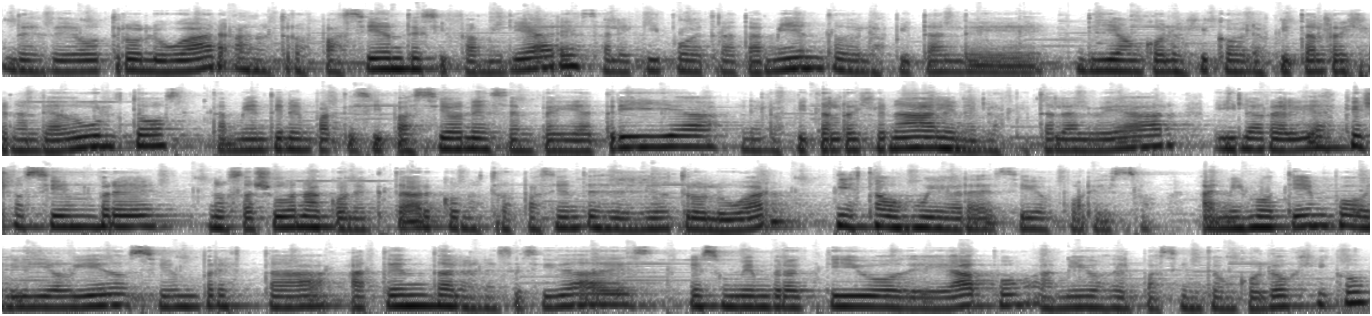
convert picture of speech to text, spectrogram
desde otro lugar a nuestros pacientes y familiares, al equipo de tratamiento del Hospital de Día Oncológico del Hospital Regional de Adultos. También tienen participaciones en pediatría, en el Hospital Regional, en el Hospital Alvear. Y la realidad es que ellos siempre nos ayudan a conectar con nuestros pacientes desde otro lugar y estamos muy agradecidos por eso. Al mismo tiempo, Lidia Oviedo siempre está atenta a las necesidades, es un miembro activo de APO, Amigos del Paciente Oncológico,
